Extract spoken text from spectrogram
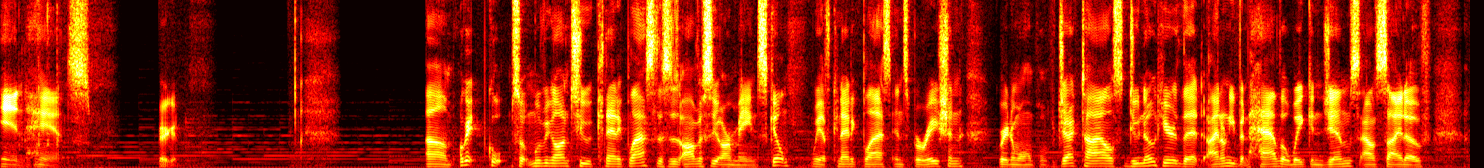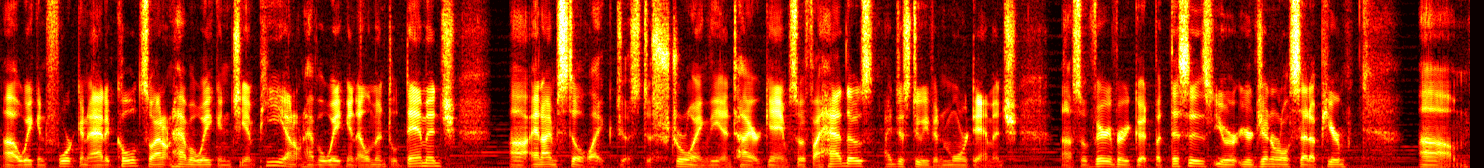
Enhance. Very good. Um, okay, cool. So moving on to Kinetic Blast. This is obviously our main skill. We have Kinetic Blast, Inspiration, Greater Multiple Projectiles. Do note here that I don't even have Awakened Gems outside of uh, Awakened Fork and Added Cold, so I don't have Awakened GMP, I don't have Awakened Elemental Damage, uh, and I'm still like just destroying the entire game. So if I had those, I just do even more damage. Uh, so very, very good. But this is your, your general setup here. Um,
